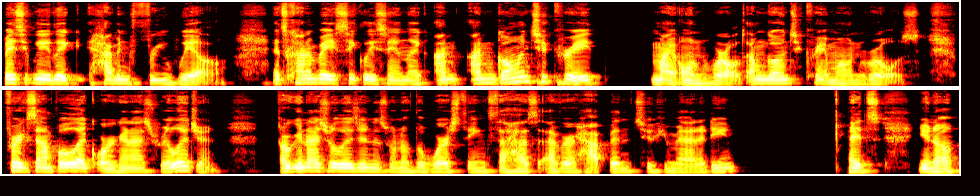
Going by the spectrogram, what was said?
basically like having free will. It's kind of basically saying like i'm i'm going to create my own world. I'm going to create my own rules. For example, like organized religion. Organized religion is one of the worst things that has ever happened to humanity. It's, you know,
